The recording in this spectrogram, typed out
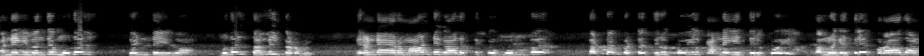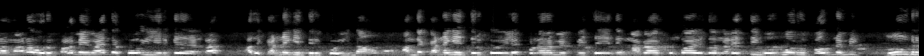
கண்ணகி வந்து முதல் பெண் தெய்வம் முதல் தமிழ் கடவுள். இரண்டாயிரம் ஆண்டு காலத்துக்கு முன்பு கட்டப்பட்ட திருக்கோயில் கண்ணகி திருக்கோயில். தமிழகத்திலே புராதனமான ஒரு பழமை வாய்ந்த கோயில் இருக்குது என்றால் அது கண்ணகி திருக்கோயில் தான். அந்த கண்ணகி திருக்கோயிலை புனரமைப்பு செய்து மகா கும்பாபிஷேகம் நடத்தி ஒவ்வொரு பௌர்ணமி மூன்று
